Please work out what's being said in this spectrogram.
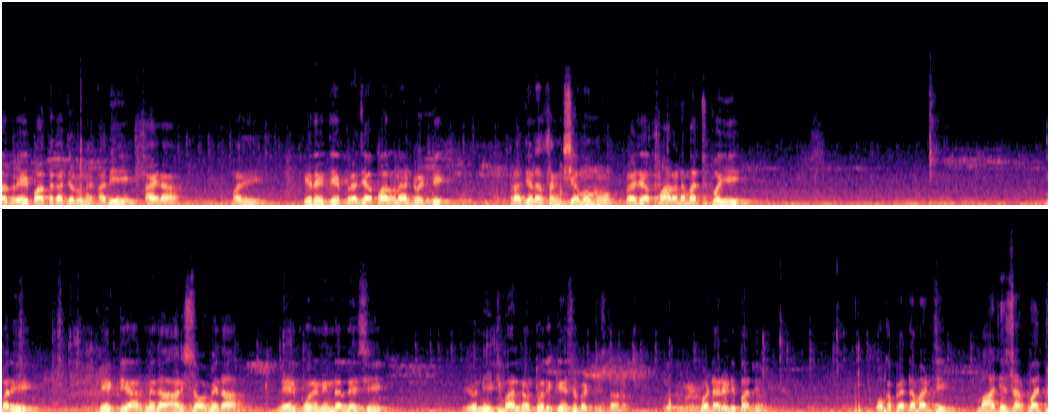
కాదు ఏ పాత గజ్జలు ఉన్నాయి? అది ఆయన మరి ఏదైతే ప్రజాపాలన అంటూ పెట్టి ప్రజల సంక్షేమము ప్రజాపాలన మర్చిపోయి మరి కేటీఆర్ మీద హరీష్ రావు మీద లేనిపోని నిందలు వేసి ఏవో నీతి మాలినంతో కేసు పెట్టిస్తాను. కొండారెడ్డిపల్లి. ఒక పెద్ద మనిషి మాజీ సర్పంచ్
